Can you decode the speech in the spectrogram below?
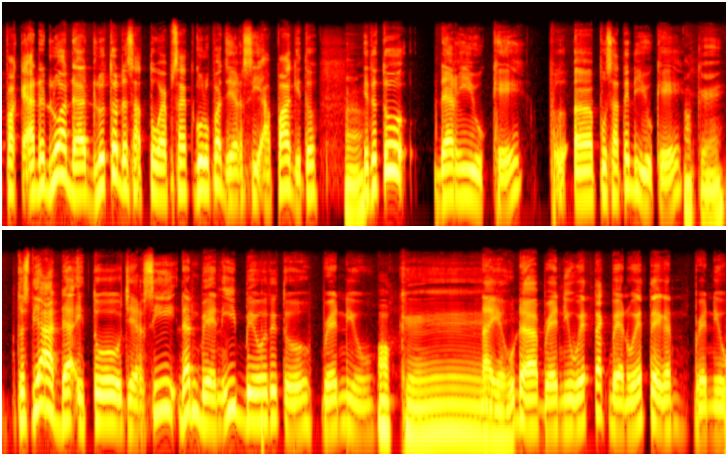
pakai ada dulu ada dulu tuh ada satu website gue lupa jersey apa gitu Hah? itu tuh dari UK eh, pusatnya di UK Oke. terus dia ada itu jersey dan BNIB waktu itu brand new Oke. Nah ya udah brand new tag BNWT kan brand new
